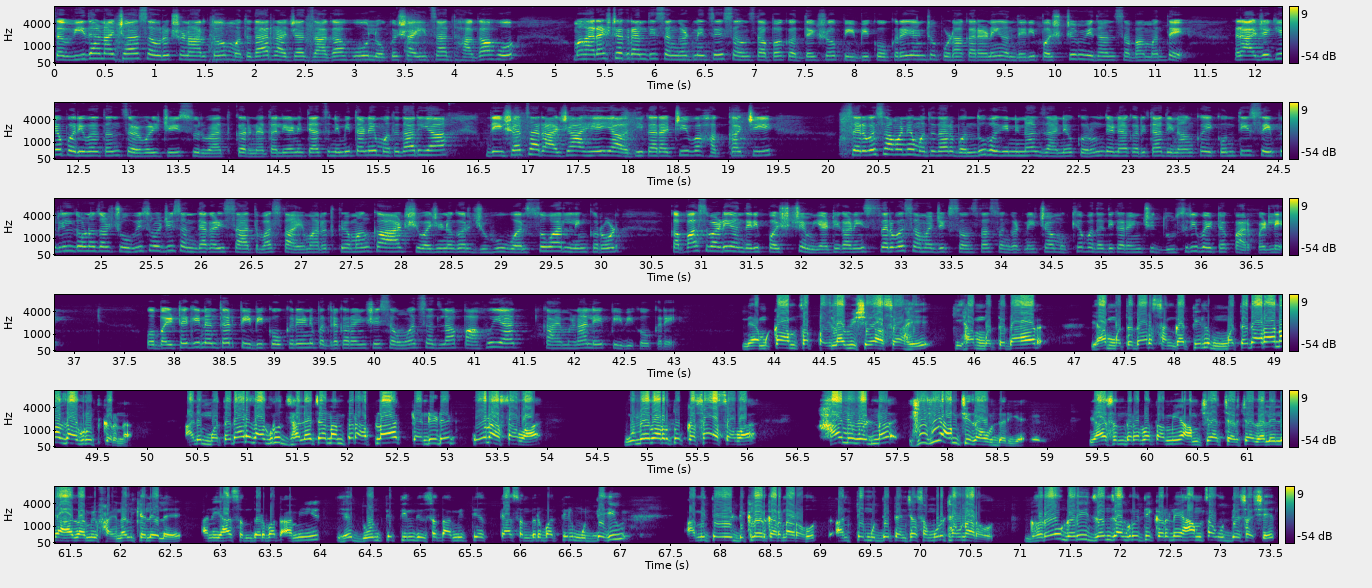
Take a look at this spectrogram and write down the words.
संविधानाच्या संरक्षणार्थ मतदार राजा जागा हो लोकशाहीचा धागा हो. महाराष्ट्र क्रांती संघटनेचे संस्थापक अध्यक्ष पी बी कोकरे यांच्या पुढाकाराने अंधेरी पश्चिम विधानसभामध्ये राजकीय परिवर्तन चळवळीची सुरुवात करण्यात आली आणि त्याच निमित्ताने मतदार या देशाचा राजा आहे या अधिकाराची व हक्काची सर्वसामान्य मतदार बंधू भगिनींना जाणीव करून देण्याकरिता दिनांक एकोणतीस एप्रिल दोन हजार चोवीस रोजी संध्याकाळी सात वाजता इमारत क्रमांक आठ शिवाजीनगर जुहू वर्सोवार लिंक रोड कपासवाडी अंधेरी पश्चिम या ठिकाणी सर्व सामाजिक संस्था संघटनेच्या मुख्य पदाधिकाऱ्यांची दुसरी बैठक पार पडली. व बैठकीनंतर पी बी कोकरे यांनी पत्रकारांशी संवाद साधला. पाहूयात काय म्हणाले पी बी कोकरे. नेमका आमचा पहिला विषय असा आहे की ह्या मतदार ह्या मतदारसंघातील मतदारांना जागृत करणं. आणि मतदार जागृत झाल्याच्यानंतर आपला कॅन्डिडेट कोण असावा? उमेदवार तो कसा असावा? हा निवडणं हीही आमची जबाबदारी आहे. या संदर्भात आम्ही आमच्या चर्चा झालेल्या आज आम्ही फायनल केलेलं आहे. आणि या संदर्भात आम्ही हे दोन ते तीन दिवसात आम्ही ते त्या संदर्भातील मुद्देही आम्ही ते डिक्लेअर करणार आहोत. आणि ते मुद्दे त्यांच्यासमोर ठेवणार आहोत. घरोघरी जनजागृती करणे हा आमचा उद्देश असेल.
